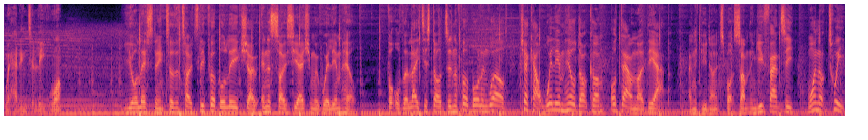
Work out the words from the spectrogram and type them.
we're heading to League One. You're listening to the Totally Football League show in association with William Hill. For all the latest odds in the footballing world, check out williamhill.com or download the app. And if you don't spot something you fancy, why not tweet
